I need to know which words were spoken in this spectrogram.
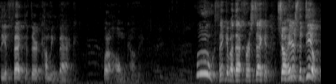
the effect of their coming back. What a homecoming. Woo, think about that for a second. So here's the deal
